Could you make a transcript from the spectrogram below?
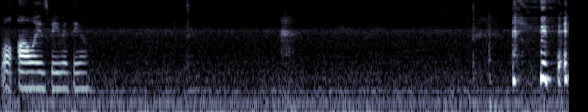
will always be with you.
